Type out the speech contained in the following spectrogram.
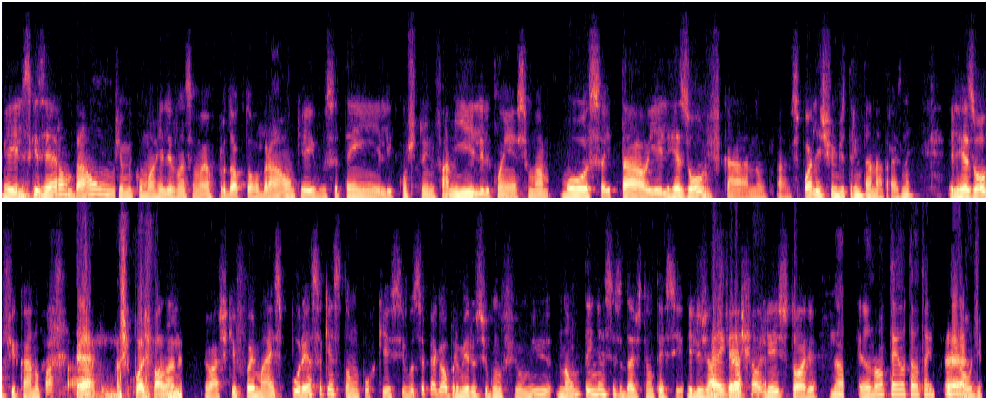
E aí eles quiseram dar um filme com uma relevância maior pro Dr. Brown, que aí você tem ele constituindo família, ele conhece uma moça e tal, e ele resolve ficar no. Ah, spoiler de filme de 30 anos atrás, né? Ele resolve ficar no passado. É, acho que pode falar, né? Eu acho que foi mais por essa questão, porque se você pegar o primeiro e o segundo filme, não tem necessidade de ter um terceiro. Ele já É engraçado. fecha ali a história. Eu não tenho tanta impressão de que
